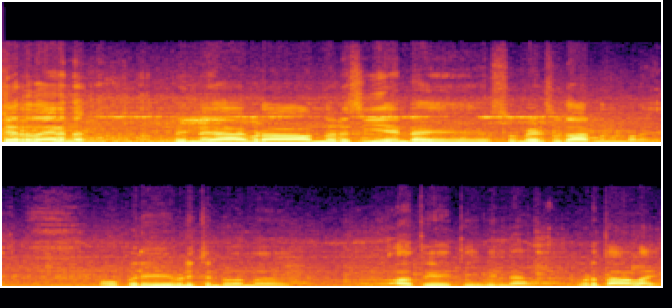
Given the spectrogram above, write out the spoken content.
ചെറുതായിരുന്നു. പിന്നെ ഞാൻ ഇവിടെ അന്നൊരു സി എ ഉണ്ടായി സുമേഷ് സുധാകരൻ എന്നും പറഞ്ഞ്. മൂപ്പര് വിളിച്ചിട്ട് വന്ന് അകത്ത് കയറ്റി. പിന്നെ ഇവിടുത്തെ ആളായി.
